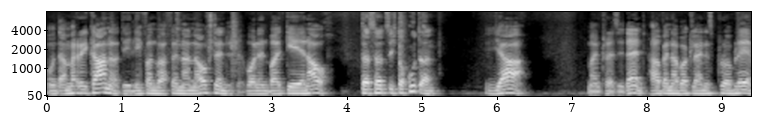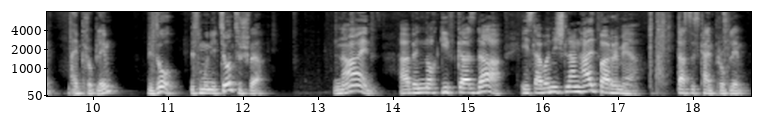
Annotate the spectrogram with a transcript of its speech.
Und Amerikaner, die liefern Waffen an Aufständische, wollen bald gehen auch. Das hört sich doch gut an. Ja, mein Präsident, haben aber kleines Problem. Ein Problem? Wieso? Ist Munition zu schwer? Nein, haben noch Giftgas da, ist aber nicht lang haltbar mehr. Das ist kein Problem.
